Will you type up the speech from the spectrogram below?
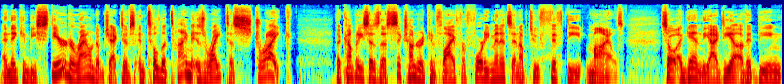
and they can be steered around objectives until the time is right to strike. The company says the 600 can fly for 40 minutes and up to 50 miles. So again, the idea of it being,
